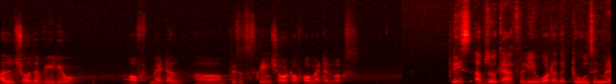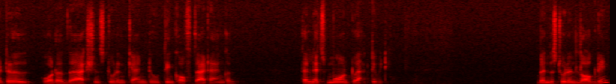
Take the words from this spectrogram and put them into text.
I will show the video of MEttLE. Uh, this is a screenshot of how MEttLE works. Please observe carefully what are the tools in MEttLE, what are the actions student can do, think of that angle. Then let us move on to activity. When the student logged in,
